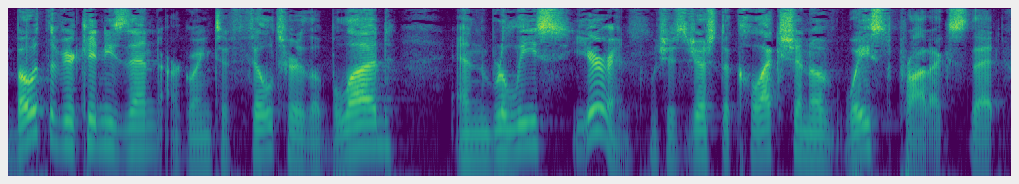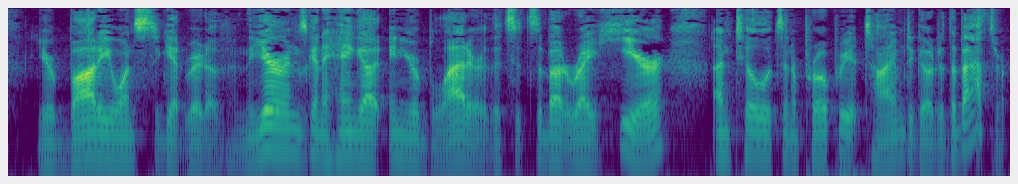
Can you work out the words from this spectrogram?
Both of your kidneys then are going to filter the blood and release urine, which is just a collection of waste products that your body wants to get rid of. And the urine's going to hang out in your bladder that sits about right here until it's an appropriate time to go to the bathroom.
